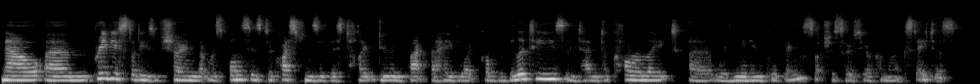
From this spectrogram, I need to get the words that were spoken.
Now, um, previous studies have shown that responses to questions of this type do in fact behave like probabilities and tend to correlate uh, with meaningful things such as socioeconomic status.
